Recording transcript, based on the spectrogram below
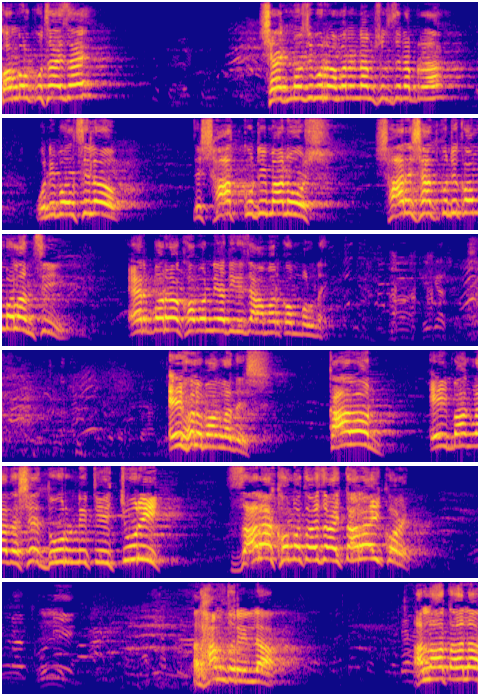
কম্বল কোথায় যায়? শেখ মুজিবুর রহমানের নাম শুনছেন আপনারা? উনি বলছিল যে সাত কোটি মানুষ, সাড়ে সাত কোটি কম্বল আনছি। এরপরেও খবর নিয়ে দিকে যে আমার কম্বল নেই। এই হলো বাংলাদেশ। কারণ এই বাংলাদেশে দুর্নীতি, চুরি, যারা ক্ষমতায় যায় তারাই করে। আলহামদুলিল্লাহ। আল্লাহ তাআলা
